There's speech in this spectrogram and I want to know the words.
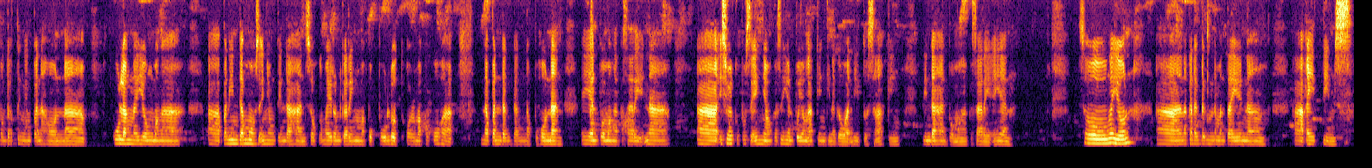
pagdating ng panahon na kulang na yung mga ah, paninda mo sa inyong tindahan. So, mayroon ka ring mapupulot or makukuha na pandagdag na puhunan. Ayan po mga kasari na ah, i-share ko po sa inyo kasi yun po yung aking ginagawa dito sa aking tindahan po mga kasari. Ayan. So, ngayon, ah, nakadagdag na naman tayo ng ah, items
